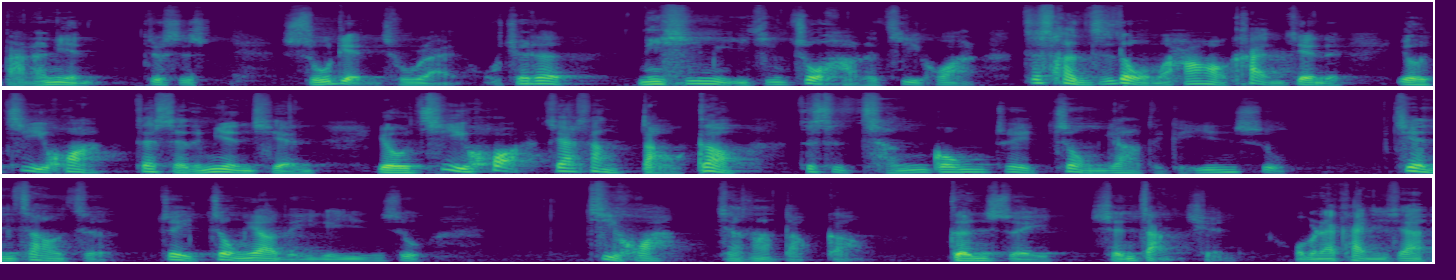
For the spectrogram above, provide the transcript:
把它念，就是数点出来。我觉得尼西米已经做好了计划了，这是很值得我们好好看见的。有计划在神的面前，有计划加上祷告，这是成功最重要的一个因素，建造者最重要的一个因素。计划加上祷告，跟随神掌权。我们来看一下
